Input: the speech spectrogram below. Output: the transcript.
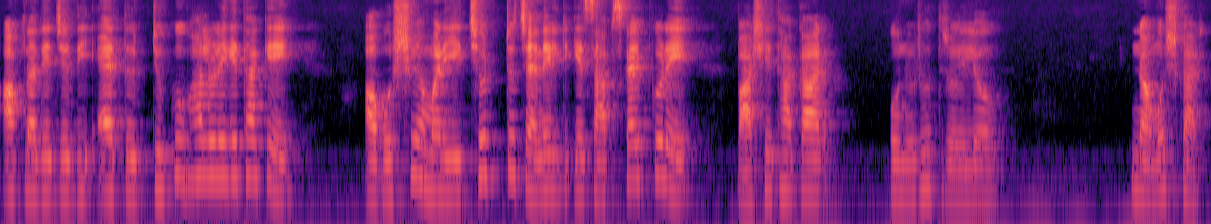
আপনাদের যদি এতটুকু ভালো লেগে থাকে, অবশ্যই আমার এই ছোট্ট চ্যানেলটিকে সাবস্ক্রাইব করে পাশে থাকার অনুরোধ রইল। নমস্কার।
